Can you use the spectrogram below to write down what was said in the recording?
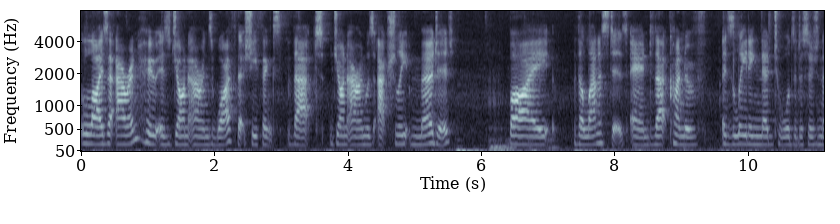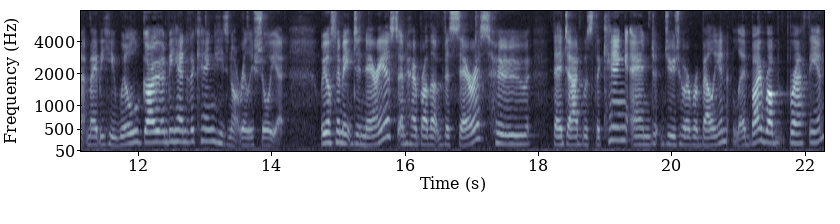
Lysa Arryn, who is Jon Arryn's wife, that she thinks that Jon Arryn was actually murdered by the Lannisters, and that kind of is leading Ned towards a decision that maybe he will go and be hand of the king. He's not really sure yet. We also meet Daenerys and her brother Viserys, who their dad was the king, and due to a rebellion led by Rob Baratheon,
